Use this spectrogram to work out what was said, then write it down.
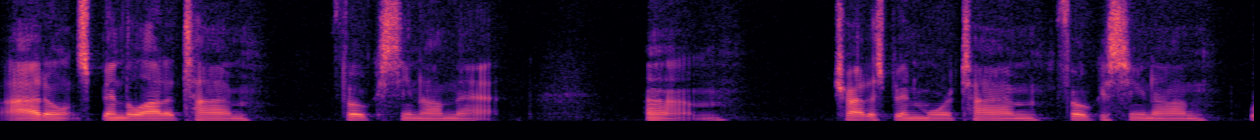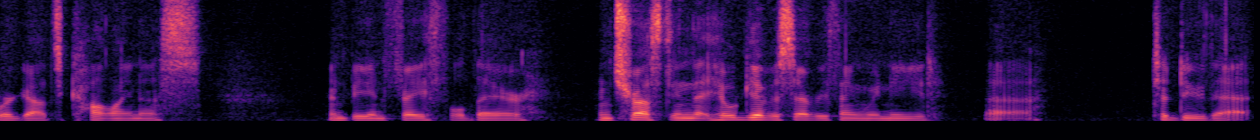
I don't spend a lot of time focusing on that. Um, try to spend more time focusing on where God's calling us and being faithful there and trusting that He'll give us everything we need uh, to do that.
